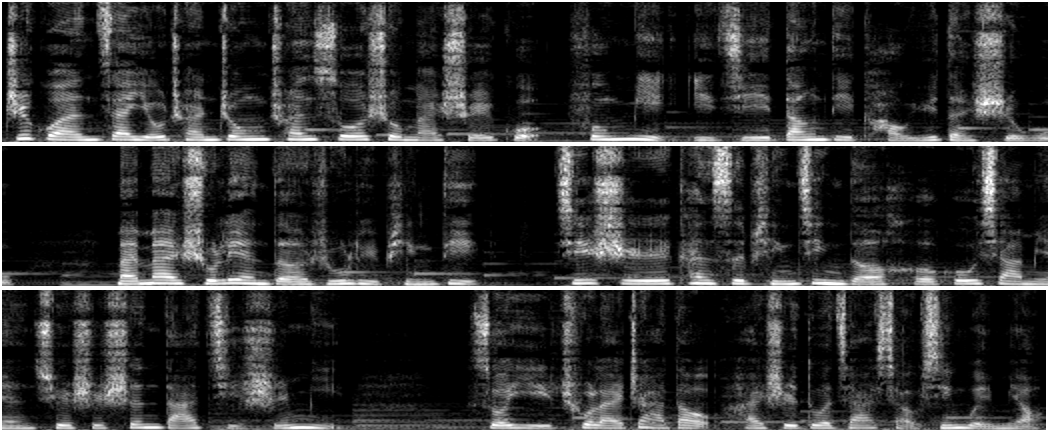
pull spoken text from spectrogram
只管在游船中穿梭，售卖水果、蜂蜜以及当地烤鱼等食物。买卖熟练的如履平地，其实看似平静的河沟下面却是深达几十米，所以初来乍到还是多加小心为妙。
